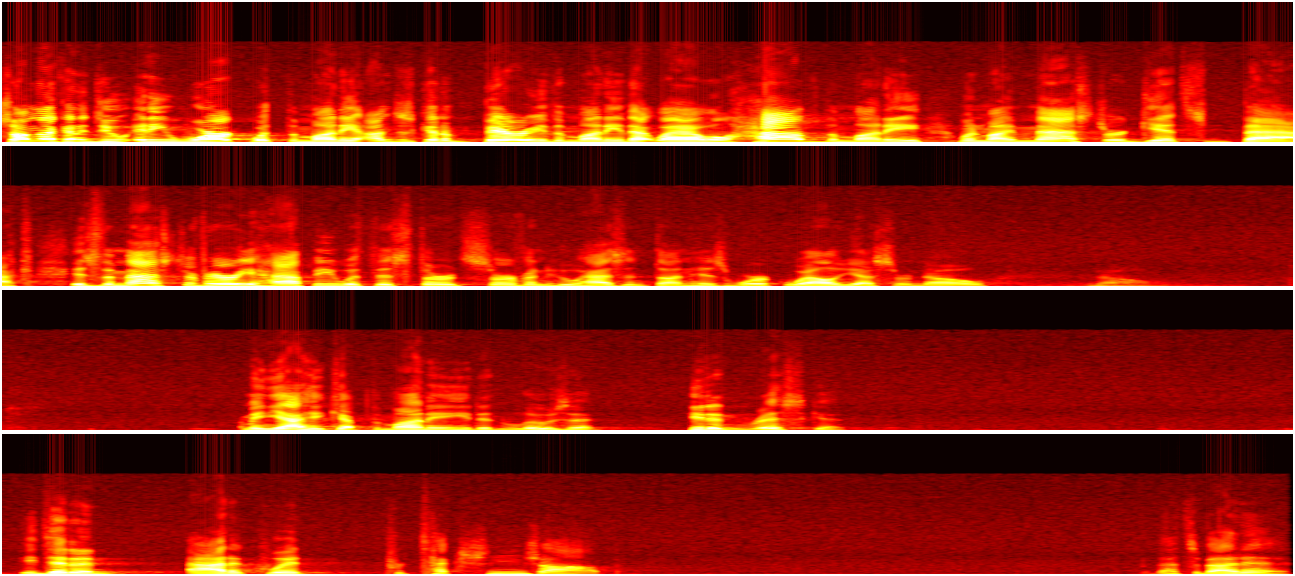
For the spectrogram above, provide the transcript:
So I'm not going to do any work with the money. I'm just going to bury the money. That way I will have the money when my master gets back. Is the master very happy with this third servant who hasn't done his work well? Yes or no? No. I mean, yeah, he kept the money, he didn't lose it, he didn't risk it. He did an adequate protection job. But that's about it.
